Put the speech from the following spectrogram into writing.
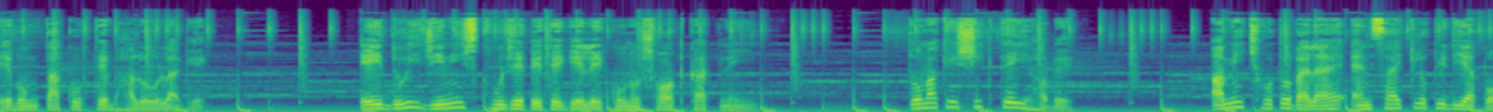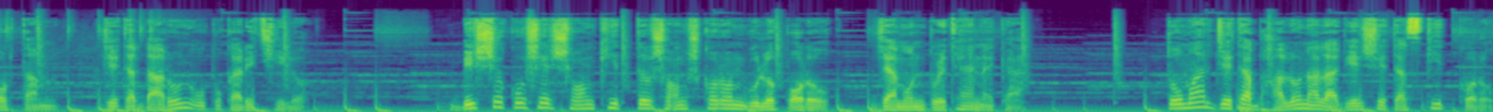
এবং তা করতে ভালোও লাগে। এই দুই জিনিস খুঁজে পেতে গেলে কোনো শর্টকাট নেই। তোমাকে শিখতেই হবে। আমি ছোটবেলায় এনসাইক্লোপিডিয়া পড়তাম, যেটা দারুণ উপকারী ছিল। বিশ্বকোষের সংক্ষিপ্ত সংস্করণগুলো পড়ো, যেমন ব্রিটানিকা তোমার যেটা ভালো না লাগে সেটা স্কিপ করো।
